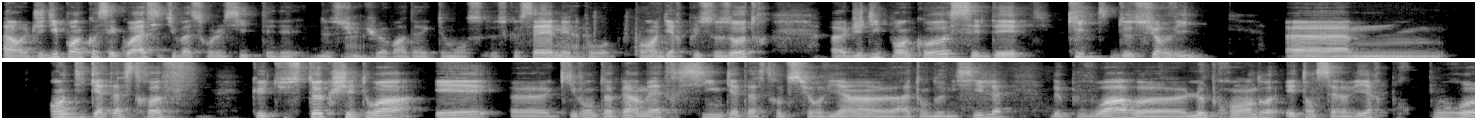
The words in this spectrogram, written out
Alors, Judy.co, c'est quoi? Si tu vas sur le site, es dessus, tu vas voir directement ce, que c'est. Mais pour, en dire plus aux autres, euh, Judy.co, c'est des kits de survie euh, anti-catastrophe que tu stockes chez toi et euh, qui vont te permettre, si une catastrophe survient à ton domicile, de pouvoir le prendre et t'en servir pour, pour,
